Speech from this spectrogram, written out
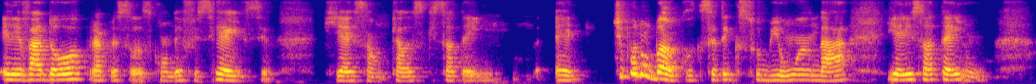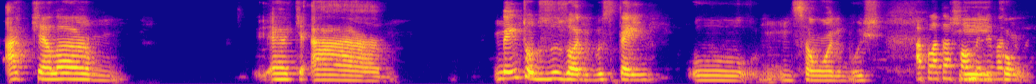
elevador para pessoas com deficiência, que é, são aquelas que só tem. É, tipo no banco, que você tem que subir um andar e aí só tem um. Aquela. É, a, nem todos os ônibus têm o, são ônibus. A plataforma que, elevador. Com,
